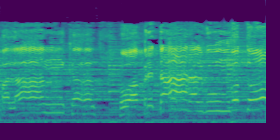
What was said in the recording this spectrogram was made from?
palanca o apretar algún botón,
